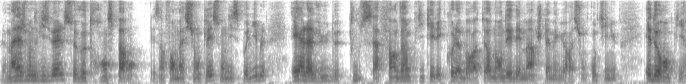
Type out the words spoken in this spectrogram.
Le management visuel se veut transparent. Les informations clés sont disponibles et à la vue de tous afin d'impliquer les collaborateurs dans des démarches d'amélioration continue et de remplir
